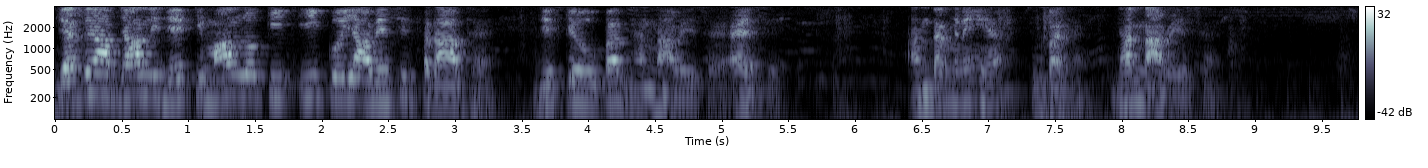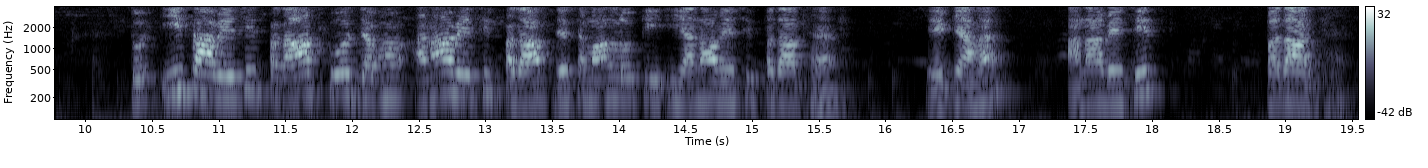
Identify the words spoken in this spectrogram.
जैसे आप जान लीजिए कि मान लो कि ई कोई आवेशित पदार्थ है, जिसके ऊपर धन आवेश है, ऐसे। अंदर में नहीं है, ऊपर है। धन आवेश है। तो इस आवेशित पदार्थ को जब हम अनावेशित पदार्थ, जैसे मान लो कि ये अनावेशित पदार्थ है, ये क्या है? अनावेशित पदार्थ है।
